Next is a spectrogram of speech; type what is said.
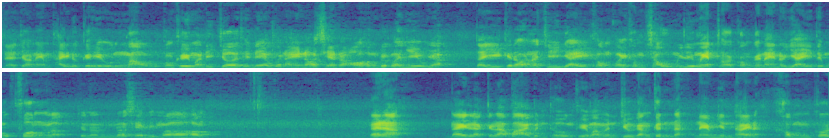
để cho anh em thấy được cái hiệu ứng màu. Còn khi mà đi chơi thì đeo cái này nó sẽ rõ hơn rất là nhiều nha. Tại vì cái đó nó chỉ dày 0,06 mm thôi còn cái này nó dày tới một phân là cho nên nó sẽ bị mờ hơn. Đây nè đây là cái lá bài bình thường khi mà mình chưa gắn kính nè. Anh em nhìn thấy nè không có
